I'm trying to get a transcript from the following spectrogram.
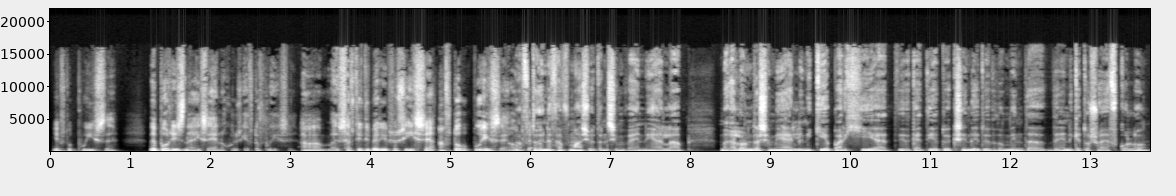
για αυτό που είσαι. Δεν μπορείς να είσαι ένοχος για αυτό που είσαι. Α, σε αυτή την περίπτωση είσαι αυτό που είσαι. Αυτό είναι θαυμάσιο όταν συμβαίνει, αλλά μεγαλώνοντας σε μια ελληνική επαρχία τη δεκαετία του 60 ή του 70 δεν είναι και τόσο εύκολο.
